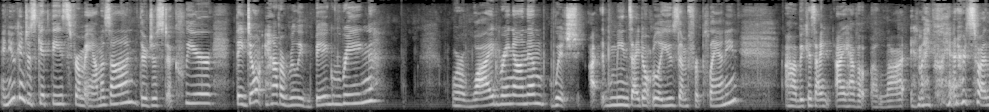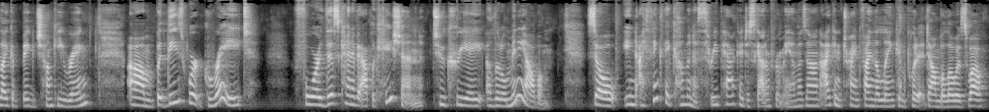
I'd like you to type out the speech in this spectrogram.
And you can just get these from Amazon. They're just a clear, they don't have a really big ring or a wide ring on them, which means I don't really use them for planning uh, because I, I have a, a, lot in my planner, so I like a big chunky ring. Um, but these work great for this kind of application to create a little mini album. So in, I think they come in a three pack. I just got them from Amazon. I can try and find the link and put it down below as well.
